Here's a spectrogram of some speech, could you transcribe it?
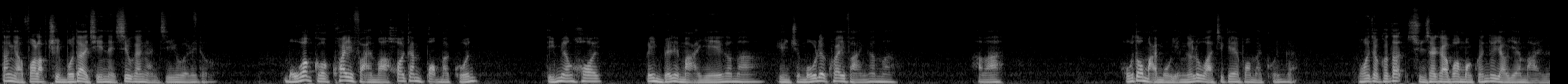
燈油火蠟全部都係錢嚟，燒緊銀紙喎呢度。冇一個規範話開間博物館點樣開，俾唔俾你賣嘢噶嘛？完全冇呢個規範噶嘛，係嘛？好多賣模型嘅都話自己係博物館㗎，我就覺得全世界博物館都有嘢賣嘅，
